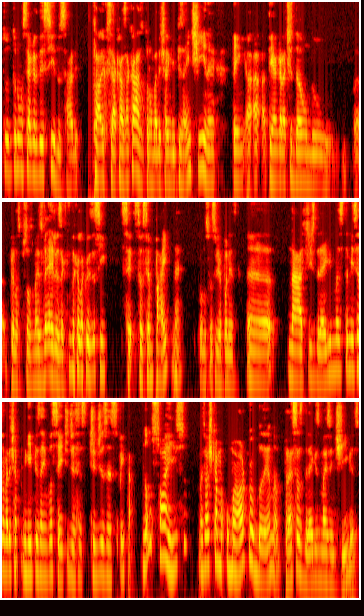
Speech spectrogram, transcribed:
tu, tu, não ser agradecido, sabe? Claro que você é a casa a casa, tu não vai deixar ninguém pisar em ti, né? Tem a, a tem a gratidão do, uh, pelas pessoas mais velhas, tudo aquela coisa assim. Se, seu senpai, né? Como se fosse japonês. Uh, na arte de drag, mas também você não vai deixar ninguém pisar em você e te, des te desrespeitar. Não só isso, mas eu acho que a, o maior problema para essas drags mais antigas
